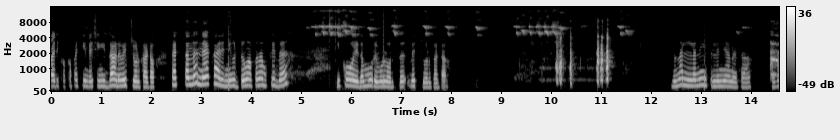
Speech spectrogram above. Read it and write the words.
പരിക്കൊക്കെ പറ്റിയിട്ടുണ്ടെങ്കിൽ ഇതാണ് വെച്ചു കൊടുക്കുക കേട്ടോ. പെട്ടെന്ന് തന്നെ കരിഞ്ഞു കിട്ടും. അപ്പൊ നമുക്ക് ഇത് ഈ കോഴിയുടെ മുറിവുള്ളടുത്ത് വെച്ചു കൊടുക്കാം കേട്ടോ. ഇത് നല്ല നീറ്റൽ തന്നെയാണ് കേട്ടോ. അത്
